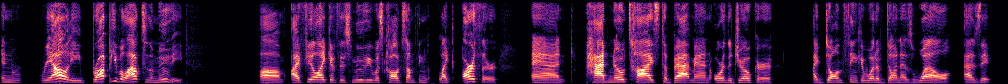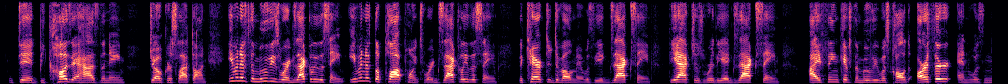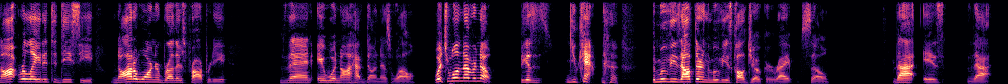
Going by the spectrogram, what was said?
in reality brought people out to the movie. Um, I feel like if this movie was called something like Arthur and had no ties to Batman or the Joker, I don't think it would have done as well as it did because it has the name Joker slapped on. Even if the movies were exactly the same, even if the plot points were exactly the same, the character development was the exact same, the actors were the exact same, I think if the movie was called Arthur and was not related to DC, not a Warner Brothers property, then it would not have done as well. Which we'll never know because you can't. the movie is out there and the movie is called Joker, right? So that is that.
